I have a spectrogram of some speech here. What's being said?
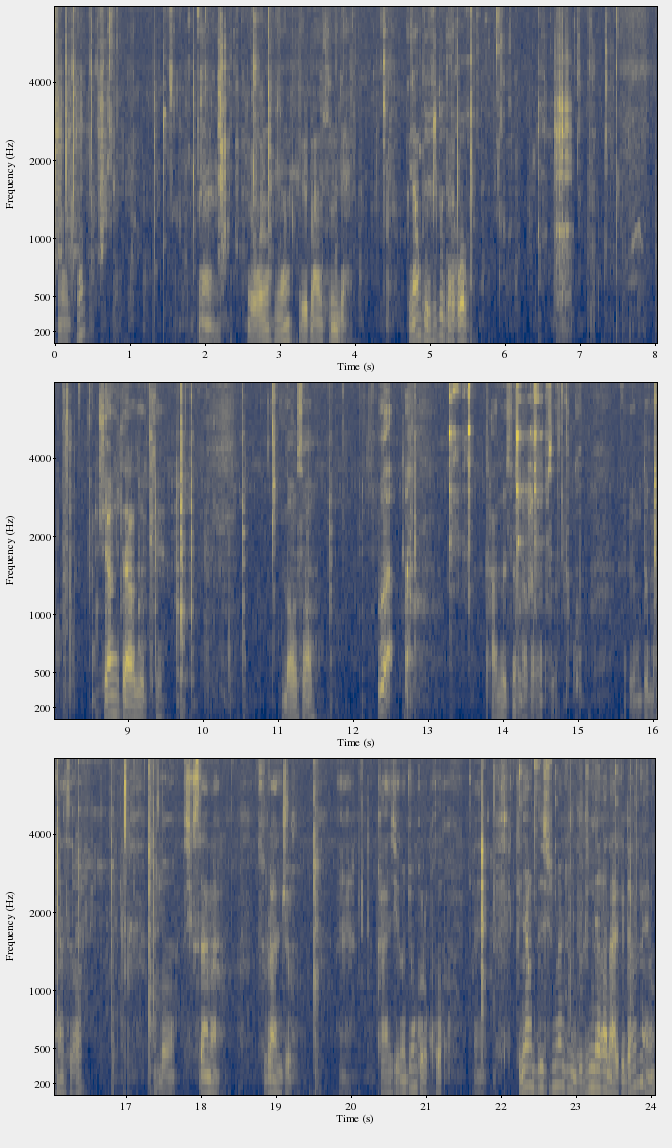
그리고 네, 이거는 그냥 일반 순대. 그냥 드셔도 되고 취향에 따라서 이렇게 넣어서. 으아 다 넣을 생각은 없었고. 이 정도만 해서. 뭐 식사나 술안주. 예, 간식은 좀 그렇고. 예, 그냥 드시면 좀 누린내가 나기도 하네요.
